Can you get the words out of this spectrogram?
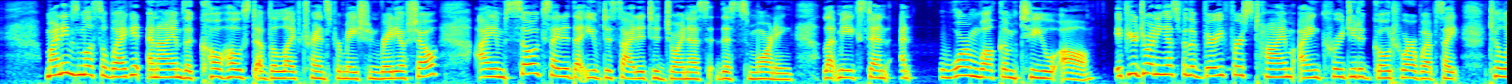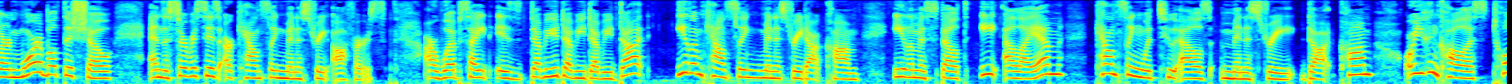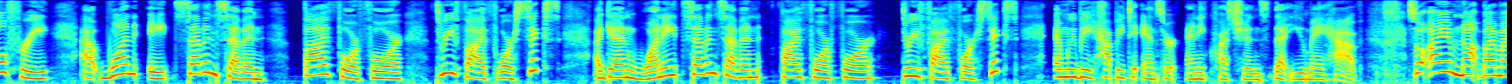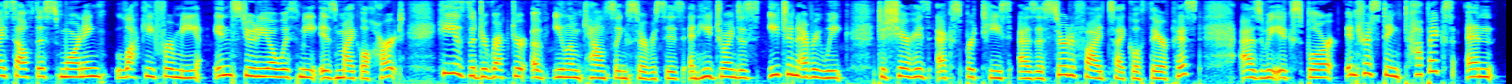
My name is Melissa Waggett, and I am the co host of the Life Transformation Radio Show. I am so excited that you've decided to join us this morning. Let me extend an warm welcome to you all. If you're joining us for the very first time, I encourage you to go to our website to learn more about this show and the services our counseling ministry offers. Our website is www.elimcounselingministry.com. Elim is spelled E L I M, counseling with two L's, ministry.com, or you can call us toll free at 1 877 544 3546. Again, 1 877 544 3546, and we'd be happy to answer any questions that you may have. So I am not by myself this morning. Lucky for me, in studio with me is Michael Hart. He is the director of Elim Counseling Services, and he joins us each and every week to share his expertise as a certified psychotherapist as we explore interesting topics and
